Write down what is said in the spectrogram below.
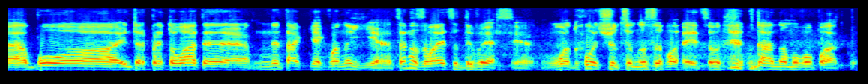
або інтерпретувати не так, як воно є. Це називається диверсія. От, от що це називається в даному випадку.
